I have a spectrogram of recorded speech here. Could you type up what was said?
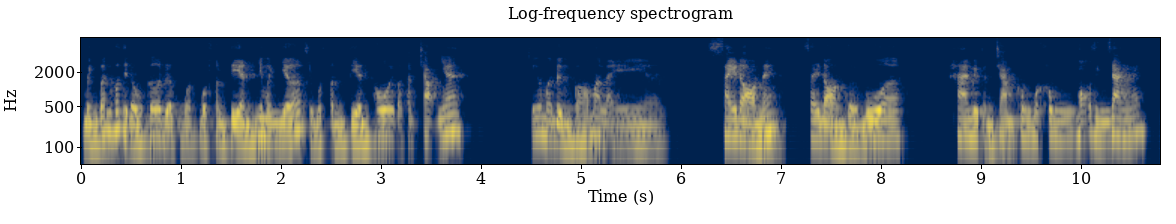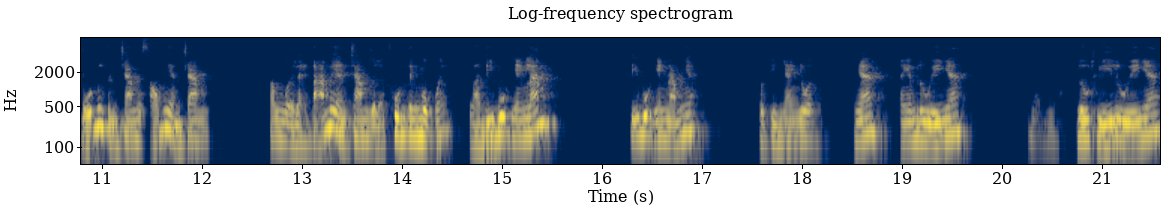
mình vẫn có thể đầu cơ được một một phần tiền, nhưng mà nhớ chỉ một phần tiền thôi và thận trọng nhé chứ mà đừng có mà lại ờ, say đòn đấy say đòn rồi mua 20 phần trăm không không bỏ dính răng ấy. 40 phần trăm 60 phần trăm, xong rồi lại 80 phần trăm rồi lại full danh mục ấy, là đi bụi nhanh lắm. Đi bụi nhanh lắm nhé cực kỳ nhanh luôn, nhá. Anh em lưu ý nhá. Lưu ý lưu ý nhé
